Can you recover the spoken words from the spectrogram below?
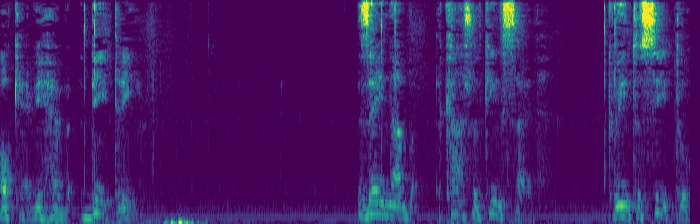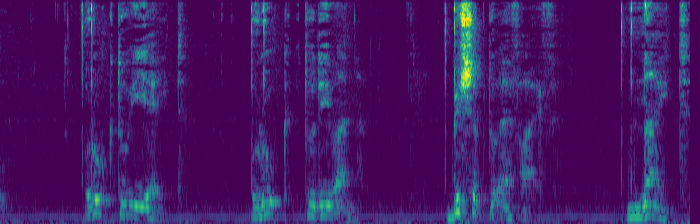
Okay, we have d3. Zeinab castle kingside. Queen to c2. Rook to e8. Rook to d1. Bishop to f5. Knight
